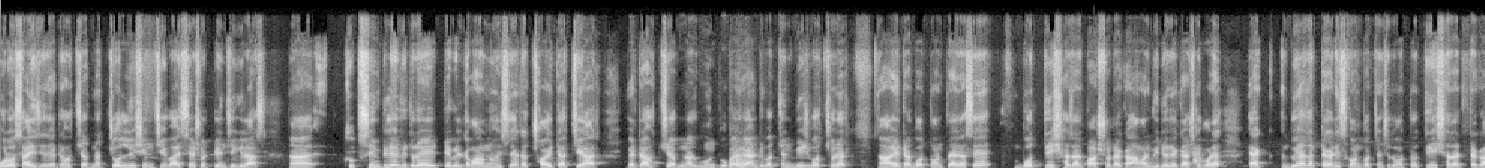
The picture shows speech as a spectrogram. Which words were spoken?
বড় সাইজের এটা হচ্ছে আপনার চল্লিশ ইঞ্চি বাই ছেষট্টি ইঞ্চি গ্লাস খুব সিম্পলের ভিতরে টেবিলটা বানানো হয়েছে। এটা ছয়টা চেয়ার এটা হচ্ছে আপনার ঘুণ পোকার গ্যারান্টি পাচ্ছেন বিশ বছরের। আর এটার বর্তমান প্রাইস আছে বত্রিশ হাজার পাঁচশো টাকা আমার ভিডিও দেখে আসলে পরে এক দুই হাজার টাকা ডিসকাউন্ট পাচ্ছেন। শুধুমাত্র ত্রিশ হাজার টাকা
